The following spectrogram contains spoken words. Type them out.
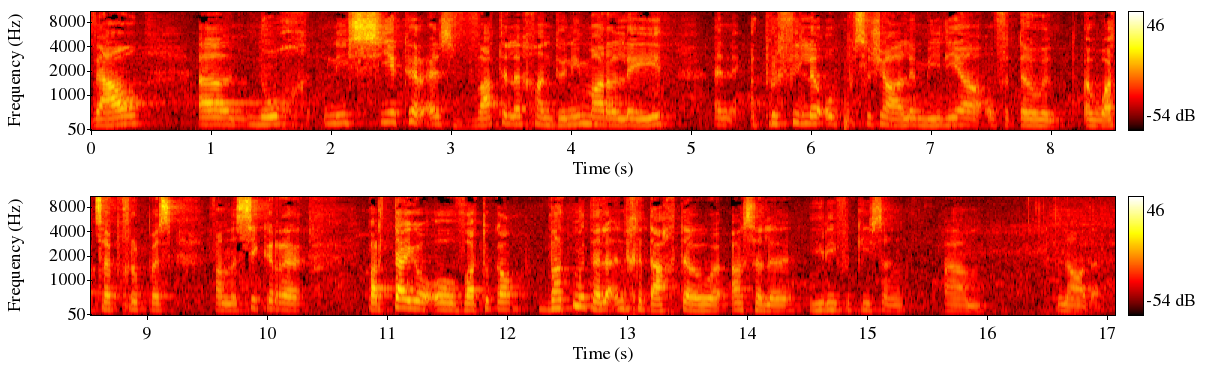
wel uh nog nie seker is wat hulle gaan doen nie, maar hulle het 'n profiele op sosiale media of dit nou 'n WhatsApp groep is van 'n sekere partye of wat ook al, wat moet hulle in gedagte hou as hulle hierdie verkiesing um nader?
